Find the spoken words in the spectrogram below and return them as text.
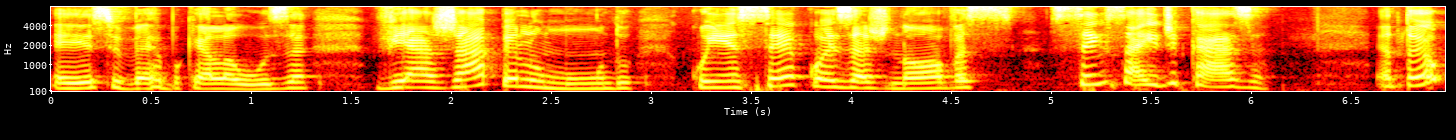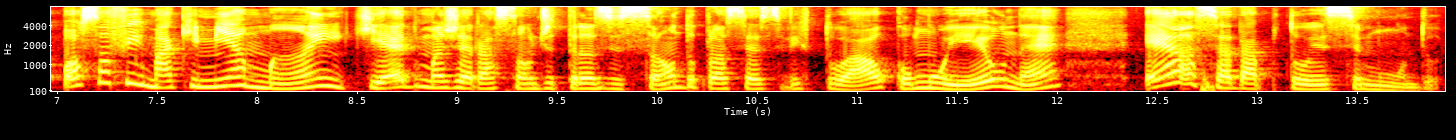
é esse o verbo que ela usa, viajar pelo mundo, conhecer coisas novas sem sair de casa. Então eu posso afirmar que minha mãe, que é de uma geração de transição do processo virtual, como eu, né, ela se adaptou a esse mundo.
